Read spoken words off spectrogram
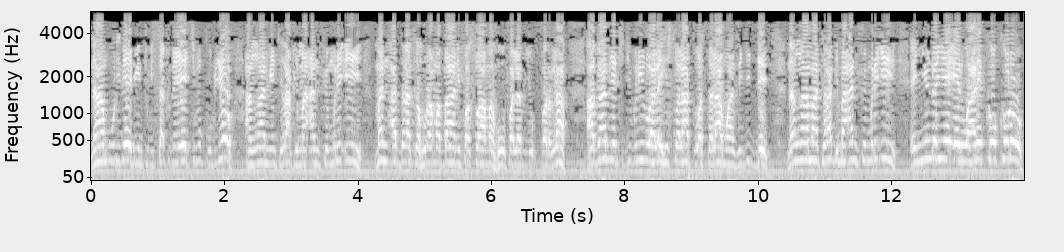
n'ambuulira ebintu bisatu naye ekimu ku byo. Aŋŋambye nti rahima anfi mrii man adrakahu ramadaani faswamahu falam yukfar lah. Agambye nti jibuliru alaihi salatu wassalaamu anzijidde naŋŋamba nti rahima anfi mrii ennyindo ye erwale kookolo.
